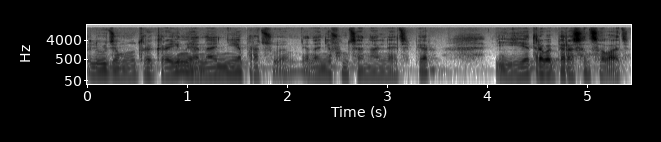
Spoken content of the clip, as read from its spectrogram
людзям унутры краіны яна не працуе, яна не функцыянальная цяпер і е трэба перасэнсаваць.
